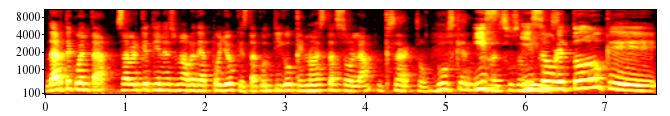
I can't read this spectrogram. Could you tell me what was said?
darte cuenta, saber que tienes una red de apoyo que está contigo, que no estás sola. Exacto. Busquen Y, a sus y amigos. sobre todo que,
